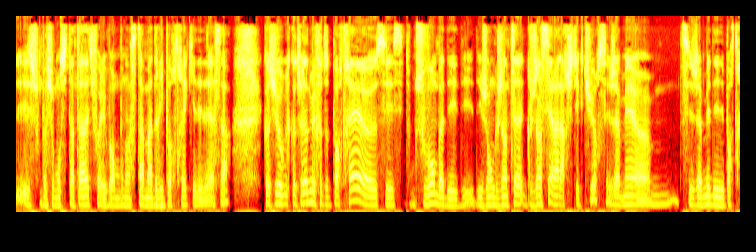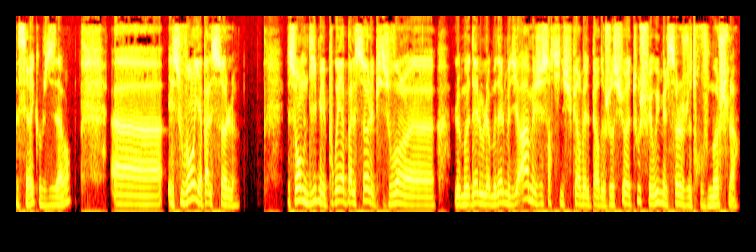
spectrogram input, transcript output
et suis pas sur mon site internet, il faut aller voir mon Insta Madrid Portrait qui est dédié à ça. Quand tu quand tu regardes mes photos de portraits, euh, c'est donc souvent bah, des, gens que j'insère à l'architecture. C'est jamais euh, jamais des, portraits serrés comme je disais avant. Euh, et souvent il n'y a pas le sol. Et souvent on me dit mais pourquoi il n'y a pas le sol? Et puis souvent le modèle ou la modèle me dit ah mais j'ai sorti une super belle paire de chaussures et tout. Je fais oui mais le sol je le trouve moche là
